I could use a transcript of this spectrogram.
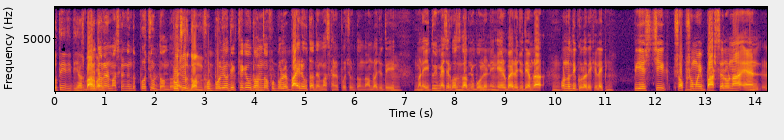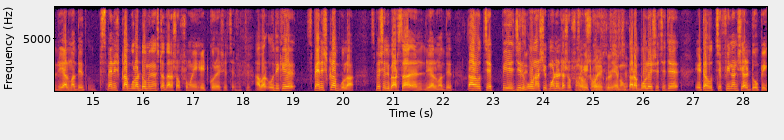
অতীত ইতিহাস বারবার দলের মাঝখানে কিন্তু প্রচুর দ্বন্দ্ব প্রচুর দ্বন্দ্ব। ফুটবলীয় দিক থেকেও দ্বন্দ্ব ফুটবলের বাইরেও তাদের মাঝখানে প্রচুর দ্বন্দ্ব। আমরা যদি মানে এই দুই ম্যাচের কথা তো আপনি বললেন এর বাইরে যদি আমরা অন্য দিকগুলো দেখি লাইক পিএসজি সবসময় Barcelona and Real Madrid Spanish ক্লাবগুলোর ডমিনেন্সটা তারা সবসময় হেট করে এসেছে। আবার ওদিকে স্প্যানিশ ক্লাবগুলা specially Barca and Real Madrid তারা হচ্ছে পিএইচজির ওনারশিপ মডেলটা সবসময় হেট করে এসেছে। এবং তারা বলে এসেছে যে এটা হচ্ছে ফিনান্সিয়াল ডোপিং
